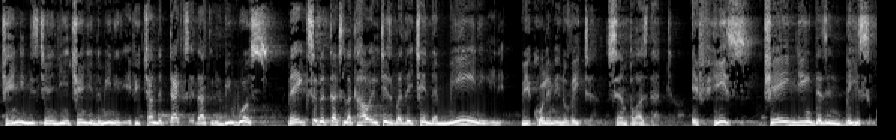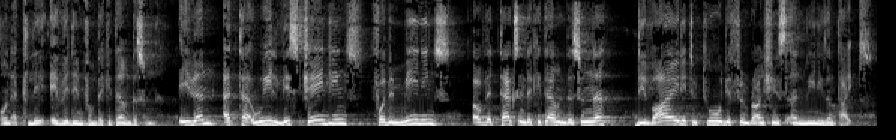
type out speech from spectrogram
Changing is changing, changing the meaning. If you change the text, that will be worse. They accept the text like how it is, but they change the meaning in it. We call him innovator. Simple as that. If his changing doesn't base on a clear evidence from the Kitab and the Sunnah. Even at ta'wil, these changings for the meanings of the text in the Kitab and the Sunnah divided to two different branches and meanings and types.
